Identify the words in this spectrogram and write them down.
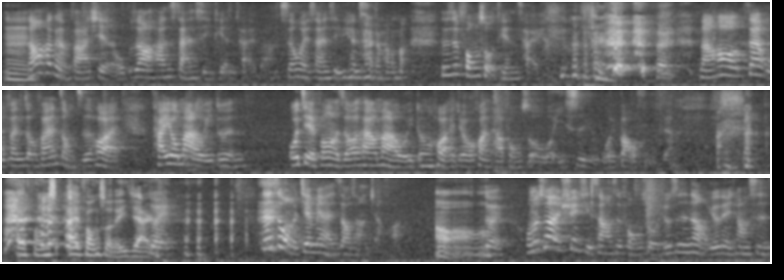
嗯，然后他可能发现了，我不知道他是三 C 天才吧？身为三 C 天才的妈妈，这是封锁天才。对，然后在五分钟，反正总之后来他又骂了我一顿。我解封了之后，他又骂了我一顿，后来就换他封锁我，以示为报复这样。爱封爱封锁的一家人。对，但是我们见面还是照常讲话。哦，对，我们虽然讯息上是封锁，就是那种有点像是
